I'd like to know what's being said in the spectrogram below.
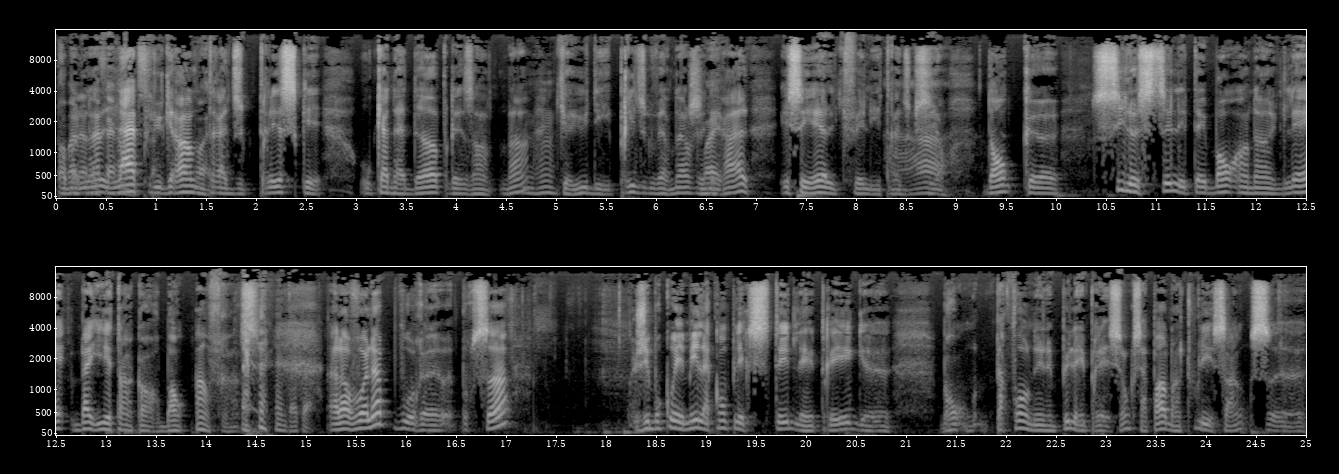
probablement la plus grande traductrice au Canada présentement, mm-hmm. qui a eu des prix du gouverneur général, et c'est elle qui fait les traductions. Ah. Donc, euh, si le style était bon en anglais, ben, il est encore bon en français. Alors voilà pour, euh, pour ça. J'ai beaucoup aimé la complexité de l'intrigue. Bon, parfois on a un peu l'impression que ça part dans tous les sens, euh,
